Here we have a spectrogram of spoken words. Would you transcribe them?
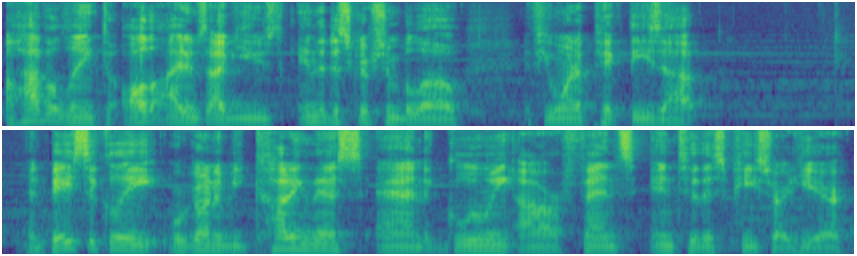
I'll have a link to all the items I've used in the description below if you want to pick these up. And basically, we're going to be cutting this and gluing our fence into this piece right here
